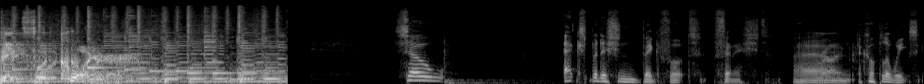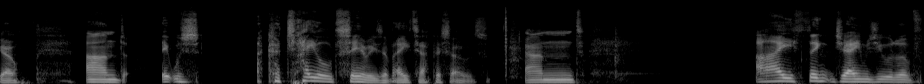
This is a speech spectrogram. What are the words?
Bigfoot Corner. So Expedition Bigfoot finished um, right. a couple of weeks ago, and it was a curtailed series of eight episodes. And I think, James, you would have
